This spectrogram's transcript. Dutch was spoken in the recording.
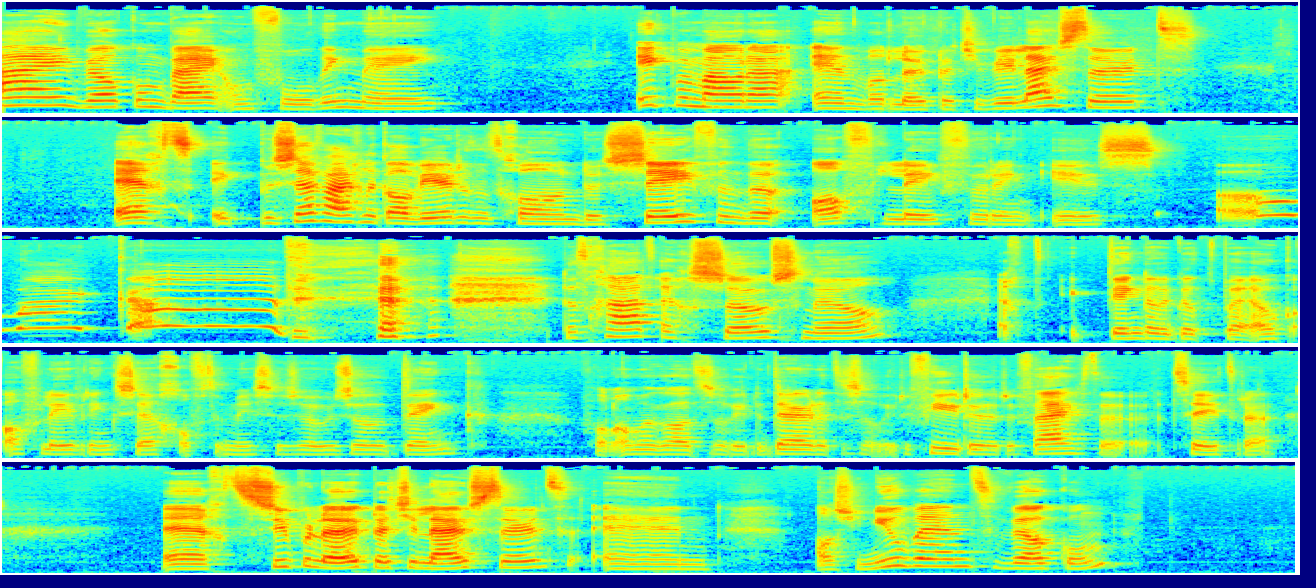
Hi, welkom bij Unfolding May. Ik ben Maura en wat leuk dat je weer luistert. Echt, ik besef eigenlijk alweer dat het gewoon de zevende aflevering is. Oh my god! dat gaat echt zo snel. Echt, ik denk dat ik dat bij elke aflevering zeg, of tenminste sowieso denk. Van oh my god, het is alweer de derde, het is alweer de vierde, de vijfde, et cetera. Echt super leuk dat je luistert. En als je nieuw bent, welkom.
